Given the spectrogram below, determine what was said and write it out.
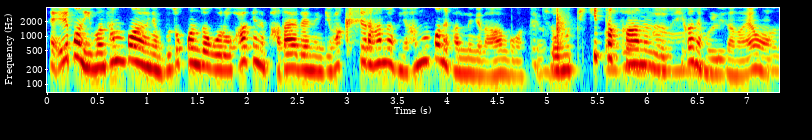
그냥 1번, 2번, 3번을 그냥 무조건적으로 확인을 받아야 되는 게 확실하면 그냥 한 번에 받는 게 나은 것 같아요. 그쵸. 너무 티키타카 맞아요. 하는데도 어. 시간이 걸리잖아요. 맞아요.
